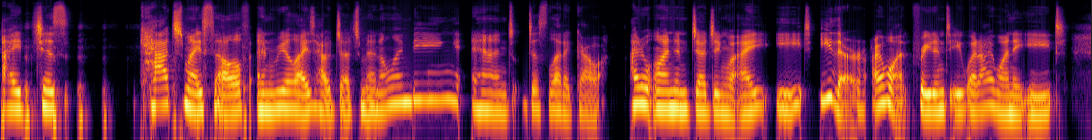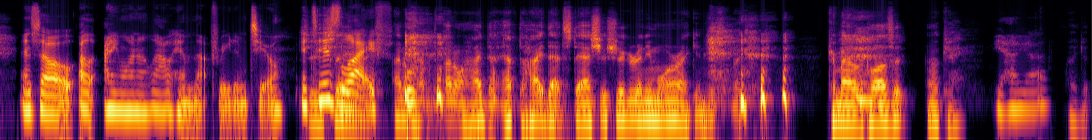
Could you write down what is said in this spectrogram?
I just catch myself and realize how judgmental I'm being and just let it go. I don't want him judging what I eat either. I want freedom to eat what I want to eat. And so I'll, i want to allow him that freedom too. It's so his life. I don't, have to, I don't hide to, have to hide that stash of sugar anymore. I can just like, come out of the closet. Okay. Yeah, yeah. Like it.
